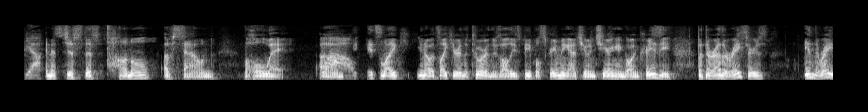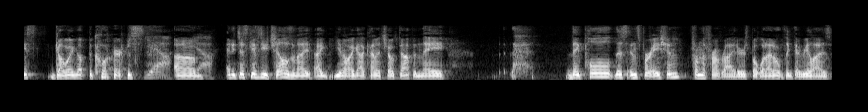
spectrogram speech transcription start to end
Yeah. And it's just this tunnel of sound the whole way. Wow. Um, it's like, you know, it's like you're in the tour and there's all these people screaming at you and cheering and going crazy, but there are other racers in the race going up the course. Yeah. Um, yeah. and it just gives you chills. And I, I, you know, I got kind of choked up and they, they pull this inspiration from the front riders, but what I don't think they realize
